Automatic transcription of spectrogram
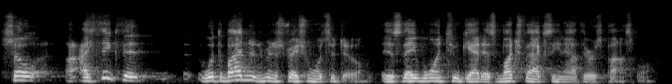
So I think that what the Biden administration wants to do is they want to get as much vaccine out there as possible.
